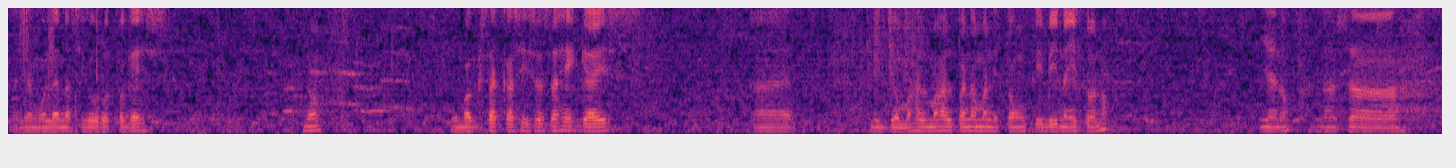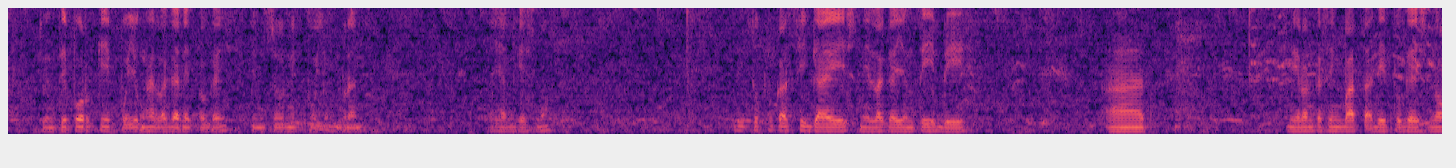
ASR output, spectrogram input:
Hanggang wala na siguro to guys. No? Bumagsak kasi sa sahig guys. At medyo mahal-mahal pa naman itong TV na ito no? Yan no? Nasa 24k po yung halaga nito guys. Pinsonic po yung brand ayan guys no? Dito po kasi guys nilagay yung TV at meron kasing bata dito guys no?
